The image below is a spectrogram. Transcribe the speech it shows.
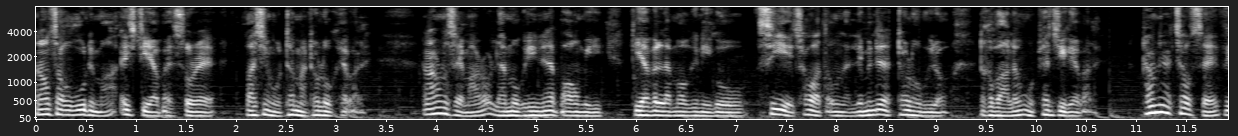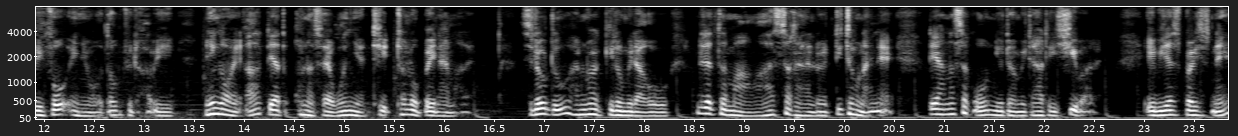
နောက်ဆောက်ခုနှစ်မှာ HDR ပဲဆိုတဲ့ version ကိုထပ်မံထုတ်လုပ်ခဲ့ပါတယ်။2020မှာတော့ Lamborghini နဲ့ပေါင်းပြီး Diablo Lamborghini ကိုအစီးရေ630 limited ထုတ်လုပ်ပြီးတော့တစ်ကမ္ဘာလုံးကိုဖြန့်ချိခဲ့ပါတယ်။1960 V4 engine ကိုအသုံးပြုထားပြီးမြင်းကောင်ရင်အား180ဝန်းကျင်ထိထုတ်လုပ်ပေးနိုင်ပါတယ်။0 to 100 km ကို1.5စက္ကန့်အတွင်းတိထုတ်နိုင်တဲ့129 Nm ထိရှိပါတယ်။ ABS brakes နဲ့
